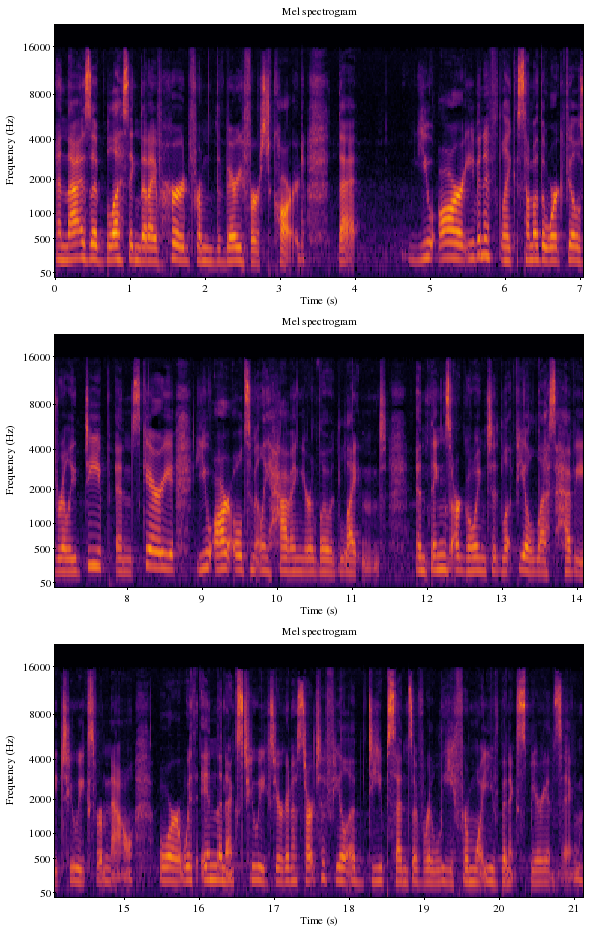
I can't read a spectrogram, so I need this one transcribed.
And that is a blessing that I've heard from the very first card that you are, even if like some of the work feels really deep and scary, you are ultimately having your load lightened and things are going to feel less heavy two weeks from now. Or within the next two weeks, you're going to start to feel a deep sense of relief from what you've been experiencing.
